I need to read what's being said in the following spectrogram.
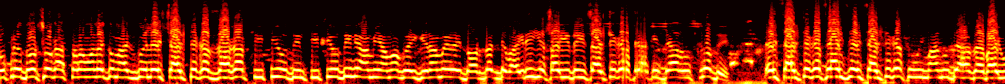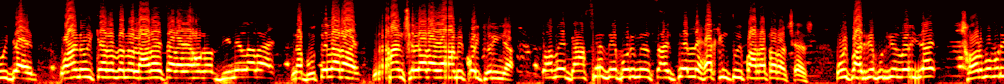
সুপ্রিয় দর্শক, আসসালামু আলাইকুম। আজ গেলে চাল টাকার জায়গার তৃতীয় দিন। তৃতীয় দিনে আমি আমাকে এই গ্রামের এই দরজার দিয়ে বাইরে গিয়ে চাইয়ে দিই চাল টাকা আর কি দেওয়ার উসলো দে। এই চাল টাকা এই চাল টাকা ওই মানুষ দেখা যায়, ভাই উই দেন ওয়ান উই কেরা যেন লড়াই চালায়, এখন দিনে লড়াই না ভূতে লড়াই না মানুষে লড়াই আমি কই ফেরি না। তবে গাছে যে পরিমাণ তেললে হ্যাঁ কিন্তু ওই পাড়াটারা শেষ। ওই পাড়িয়ে পুড়িয়ে লই যায়। সর্বোপরি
